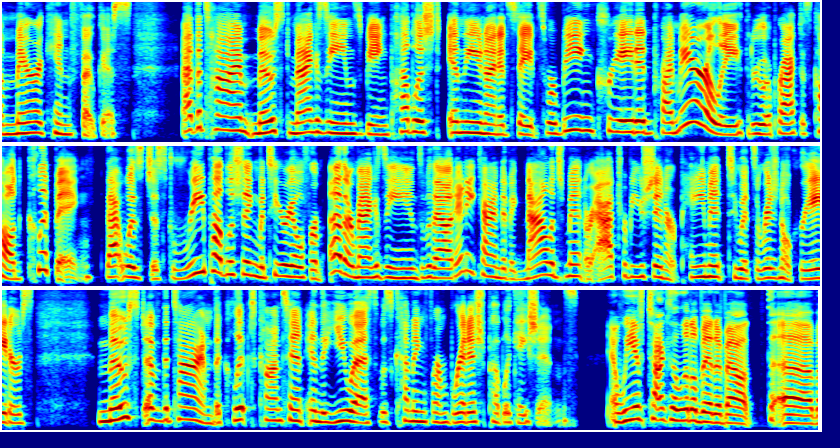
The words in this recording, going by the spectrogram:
American focus. At the time, most magazines being published in the United States were being created primarily through a practice called clipping. That was just republishing material from other magazines without any kind of acknowledgement or attribution or payment to its original creators. Most of the time, the clipped content in the US was coming from British publications. Yeah, we have talked a little bit about uh,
